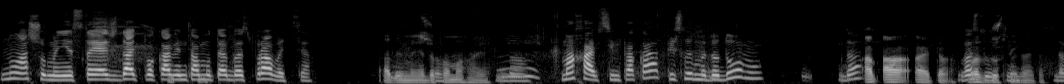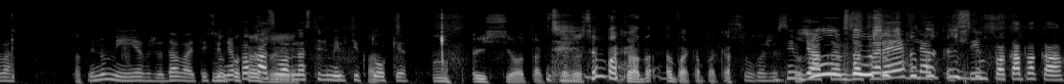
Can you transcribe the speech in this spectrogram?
Ну а що мені стоять ждать, поки він там у тебе справиться? А він мені Що? допомагає. Да. Махай всім пока, пішли ми додому. Да? А, а, а это, Воздушний. воздушний, да. Давай. Так. Він уміє вже, давай. Ти Ну, сьогодні ну, показував на стрімі в Тіктокі. І все, так скажу. Всім пока, да? Пока-пока. Всім дякую дякуємо за перегляд. Всім пока-пока.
